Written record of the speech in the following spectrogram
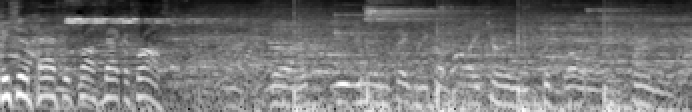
He should have passed it cross back across. You made a mistake when he caught the play turn and put the ball down and turned it.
